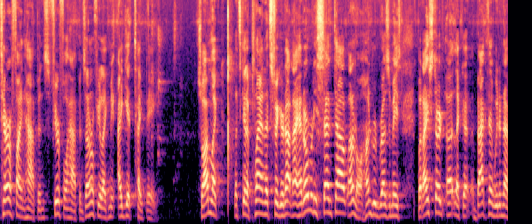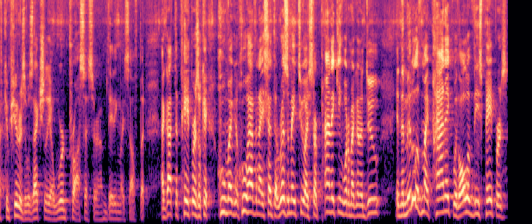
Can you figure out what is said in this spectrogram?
terrifying happens, fearful happens, I don't know if you're like me, I get type A. So I'm like, let's get a plan, let's figure it out. And I had already sent out, I don't know, 100 resumes, but I started, uh, like, a, back then we didn't have computers. It was actually a word processor. I'm dating myself. But I got the papers. Okay, who, am I, who haven't I sent a resume to? I start panicking. What am I going to do? In the middle of my panic with all of these papers,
